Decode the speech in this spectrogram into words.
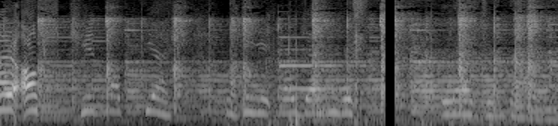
Ox kidnapped Yes. We didn't know that he was legendary.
